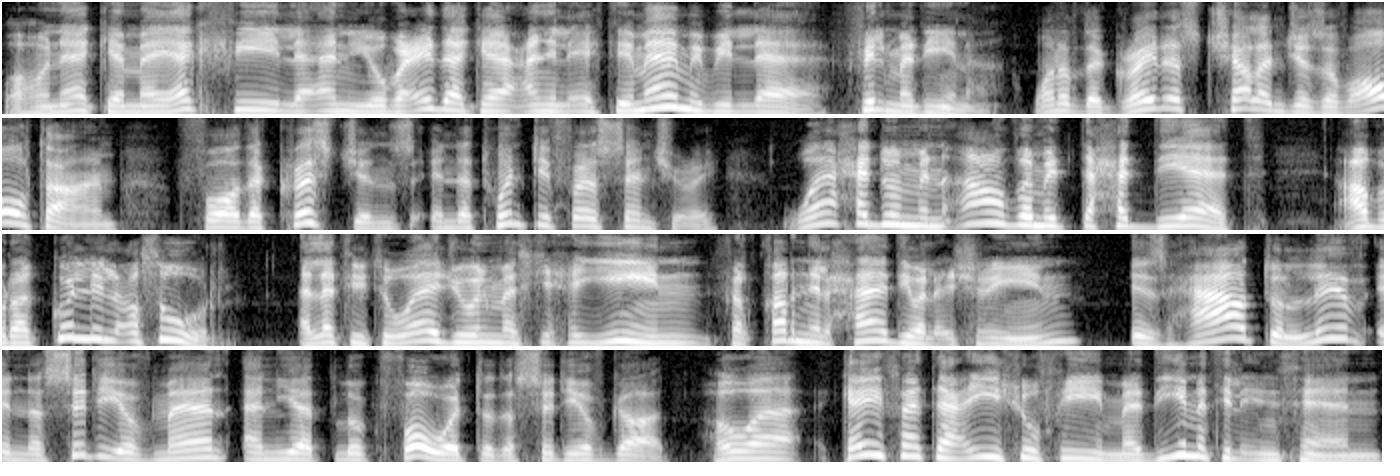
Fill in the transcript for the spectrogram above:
وهناك ما يكفي لأن يبعدك عن الاهتمام بالله في المدينة One of the greatest challenges of all time for the Christians in the 21st century واحد من أعظم التحديات عبر كل العصور التي تواجه المسيحيين في القرن الحادي والعشرين is how to live in the city of man and yet look forward to the city of God. هو كيف تعيش في مدينة الإنسان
